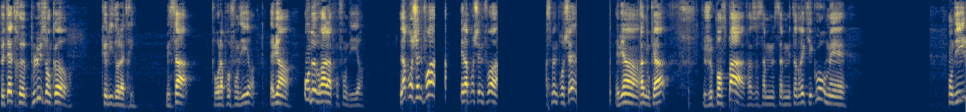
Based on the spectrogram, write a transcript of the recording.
Peut-être plus encore que l'idolâtrie. Mais ça, pour l'approfondir, eh bien, on devra l'approfondir la prochaine fois. Et la prochaine fois, la semaine prochaine, eh bien, Hanouka, je pense pas, enfin, ça, ça ça m'étonnerait qu'il est court, mais on dit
